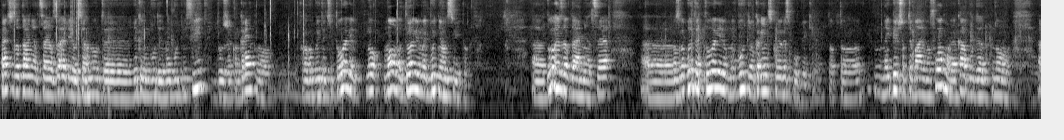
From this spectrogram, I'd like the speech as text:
Перше завдання це взагалі осягнути, яким буде майбутній світ, дуже конкретно проробити цю теорію, ну, мовно, теорію майбутнього світу. Друге завдання це розробити теорію майбутньої Української Республіки, тобто найбільш оптимальну форму, яка буде ну, е,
